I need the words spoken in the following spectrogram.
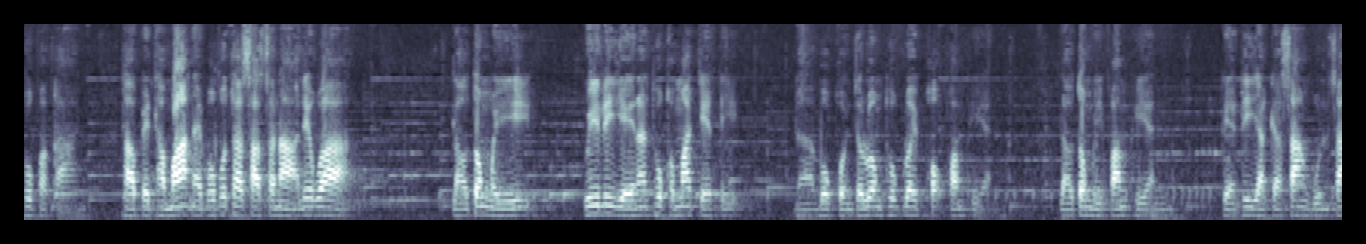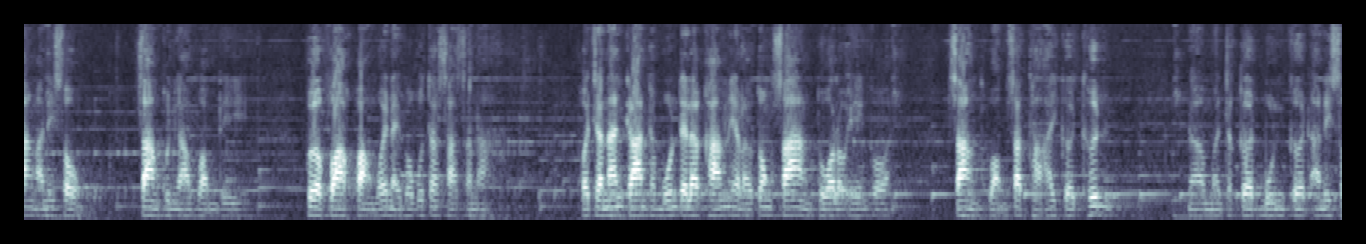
ทุกๆประการ ถ้าเป็นธรรมะในพระพุทธศาสนาเรียกว่าเราต้องมีวิริเยนะทุกขมัจเจตินะบุคคลจะล่วงทุกข์ด้วยเพราะความเพียรเราต้องมีความเพียรเพียรที่อยากจะสร้างบุญสร้างอนิสงส์สร้างคุณงามความดี พื่อฝากฝังไว้ในพระพุทธศาสนา เพราะฉะนั้นการทำบุญแต่ละครั้งเนี่ยเราต้องสร้างตัวเราเองก่อน สร้างความศรัทธาให้เกิดขึ้นนะมันจะเกิดบุญเกิดอนิส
